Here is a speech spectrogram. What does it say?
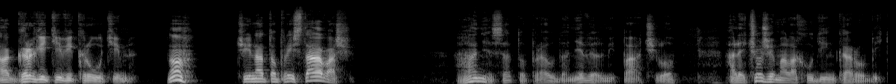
a grgy ti vykrútim. No, či na to pristávaš? Hane sa to pravda neveľmi páčilo, ale čože mala chudinka robiť?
